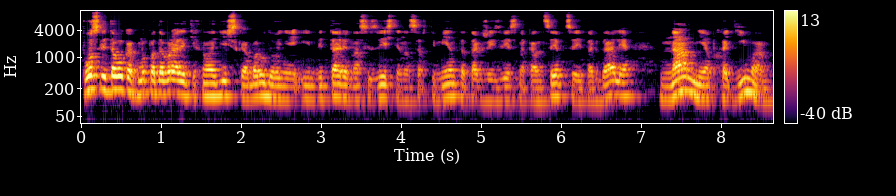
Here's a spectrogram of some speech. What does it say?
После того, как мы подобрали технологическое оборудование и инвентарь, у нас известен ассортимент, а также известна концепция и так далее, нам необходимо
